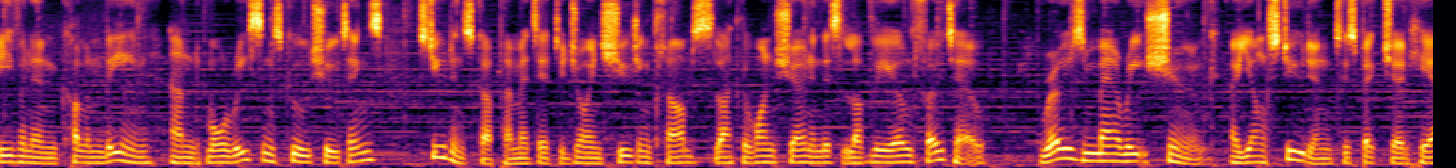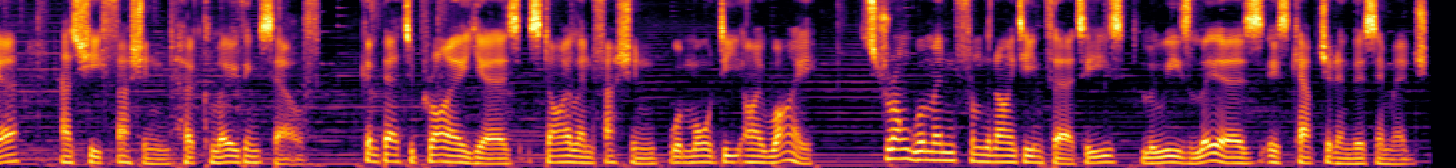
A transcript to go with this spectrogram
Even in Columbine and more recent school shootings, students got permitted to join shooting clubs like the one shown in this lovely old photo. Rosemary Shunk, a young student, is pictured here as she fashioned her clothing self. Compared to prior years, style and fashion were more DIY. Strong woman from the 1930s, Louise Leers is captured in this image.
